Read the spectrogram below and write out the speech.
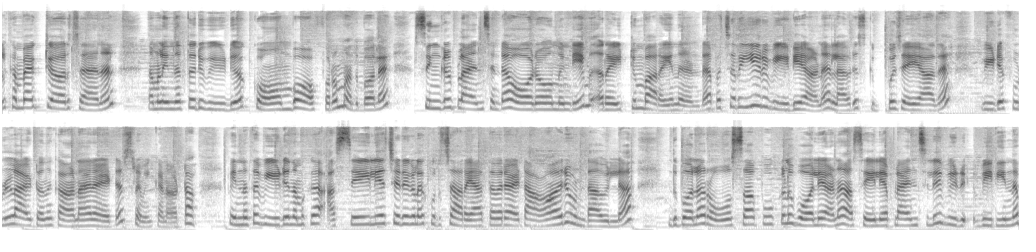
Welcome back to our channel നമ്മൾ ഇന്നത്തെ ഒരു വീഡിയോ കോംബോ ഓഫറും അതുപോലെ സിംഗിൾ പ്ലാൻസിന്റെ ഓരോന്നിന്റെയും റേറ്റും പറയുന്നുണ്ട്. അപ്പോൾ ചെറിയൊരു വീഡിയോ ആണ്. എല്ലാവരും സ്കിപ്പ് ചെയ്യാതെ വീഡിയോ ഫുള്ളായിട്ടൊന്ന് കാണാനായിട്ട് ശ്രമിക്കണം കേട്ടോ. അപ്പോൾ ഇന്നത്തെ വീഡിയോ നമുക്ക് അസേലിയ ചെടികളെ കുറിച്ച് അറിയാത്തവരായിട്ട് ആരും ഉണ്ടാവില്ല. ഇതുപോലെ റോസാപ്പൂക്കൾ പോലെയാണ് അസേലിയ പ്ലാന്റ്സിൽ വിരിയുന്ന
